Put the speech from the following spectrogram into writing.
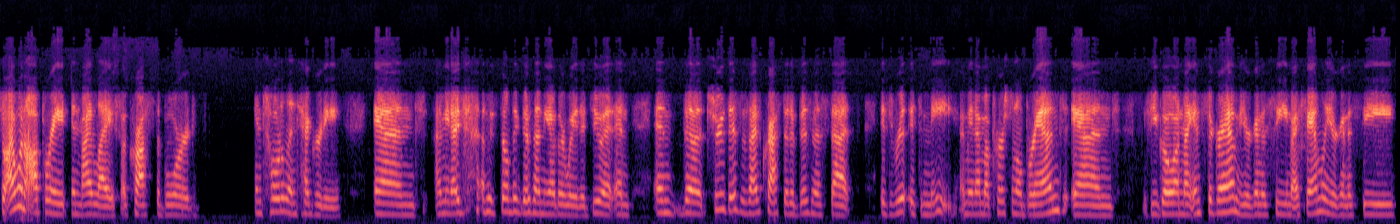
so I want to operate in my life across the board in total integrity and I mean, I, I just don't think there's any other way to do it. And and the truth is, is I've crafted a business that is re- it's me. I mean, I'm a personal brand, and if you go on my Instagram, you're going to see my family. You're going to see,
